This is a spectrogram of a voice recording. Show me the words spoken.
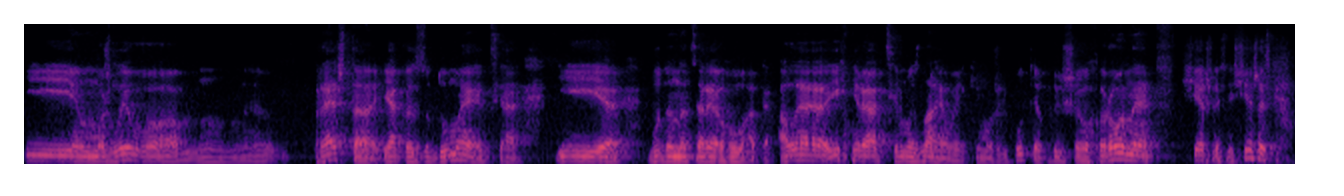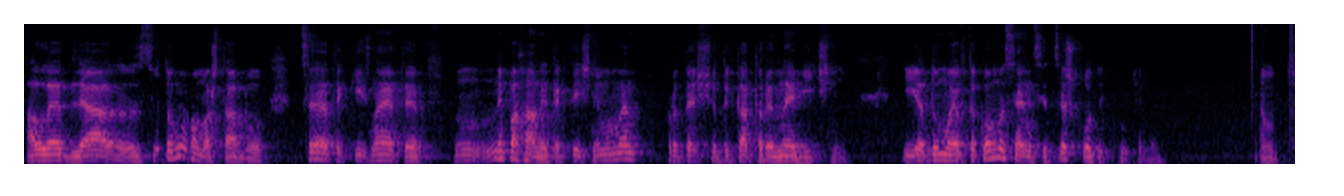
і можливо. Решта якось задумається і буде на це реагувати. Але їхні реакції ми знаємо, які можуть бути більше охорони, ще щось і ще щось. Але для світового масштабу це такий, знаєте, непоганий тактичний момент про те, що диктатори не вічні. І я думаю, в такому сенсі це шкодить Путіну. От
